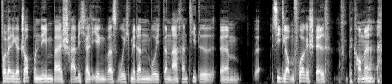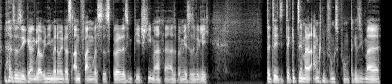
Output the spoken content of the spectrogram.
vollwertiger Job und nebenbei schreibe ich halt irgendwas, wo ich mir dann, wo ich dann nachher einen Titel ähm, sie glauben vorgestellt bekomme. Also sie können, glaube ich, nicht mehr damit was anfangen, was das bedeutet, dass ich einen PhD mache. Also bei mir ist es wirklich, da, da, da gibt es nicht mal einen Anknüpfungspunkt, da gibt es nicht mal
